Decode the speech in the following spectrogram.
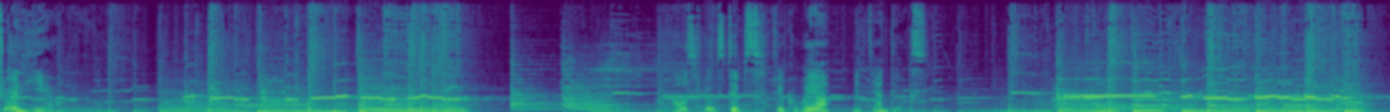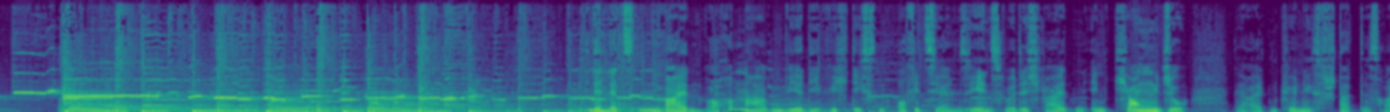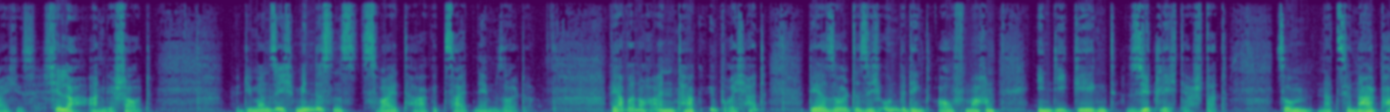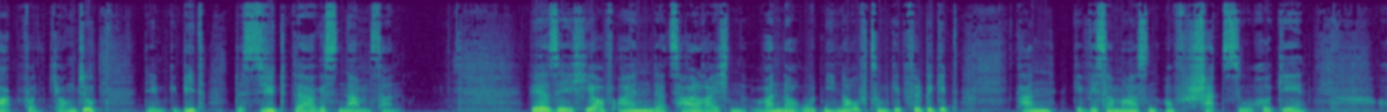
schön hier. Ausflugstipps für Korea mit Jan Dirks. In den letzten beiden Wochen haben wir die wichtigsten offiziellen Sehenswürdigkeiten in Gyeongju, der alten Königsstadt des Reiches Schiller, angeschaut, für die man sich mindestens zwei Tage Zeit nehmen sollte. Wer aber noch einen Tag übrig hat, der sollte sich unbedingt aufmachen in die Gegend südlich der Stadt, zum Nationalpark von Gyeongju, dem Gebiet des Südberges Namsan. Wer sich hier auf einen der zahlreichen Wanderrouten hinauf zum Gipfel begibt, kann gewissermaßen auf Schatzsuche gehen.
